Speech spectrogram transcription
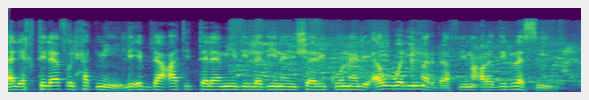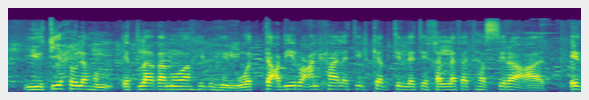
الاختلاف الحتمي لإبداعات التلاميذ الذين يشاركون لأول مرة في معرض الرسم يتيح لهم إطلاق مواهبهم والتعبير عن حالة الكبت التي خلفتها الصراعات إذ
